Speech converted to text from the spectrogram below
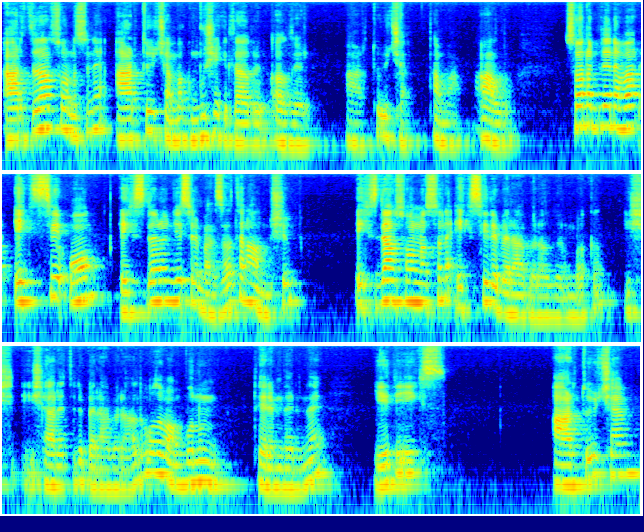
Artıdan sonrası ne? Artı 3m. Bakın bu şekilde alıyorum. Artı 3m. Tamam aldım. Sonra bir de ne var? Eksi 10. Eksiden öncesini ben zaten almışım. Eksiden sonrasını eksiyle beraber alıyorum. Bakın iş, işaretiyle beraber aldım. O zaman bunun terimlerini 7x artı 3m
